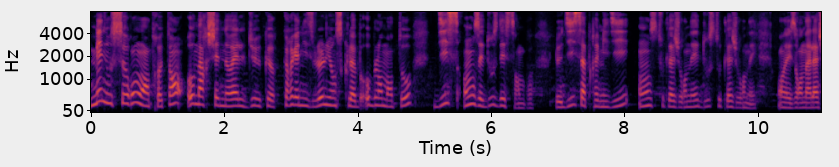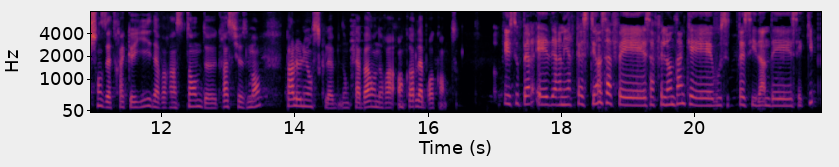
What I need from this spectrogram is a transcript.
Mais nous serons entre-temps au marché de Noël qu'organise le Lions Club au Blanc-Manteau, 10, 11 et 12 décembre. Le 10 après-midi, 11 toute la journée, 12 toute la journée. On, a la chance d'être accueillis, d'avoir un stand euh, gracieusement par le Lions Club. Donc là-bas, on aura encore de la brocante. Ok, super. Et dernière question, ça fait, ça fait longtemps que vous êtes président des équipes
